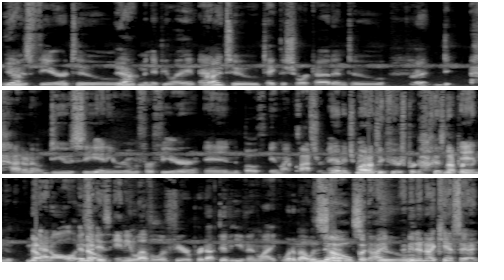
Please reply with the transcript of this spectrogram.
Yeah. use fear to Yeah. manipulate and Right. to take the shortcut and to Right? I don't know. Do you see any room for fear in both in like classroom management? Well, I don't think fear is productive. It's not productive. in no, at all. Is, No. is any level of fear productive? Even like what about with no, but I, I mean, and I can't say. I,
